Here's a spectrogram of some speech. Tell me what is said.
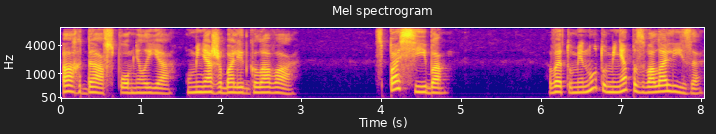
Ах да, вспомнила я, у меня же болит голова. Спасибо. В эту минуту меня позвала Лиза.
